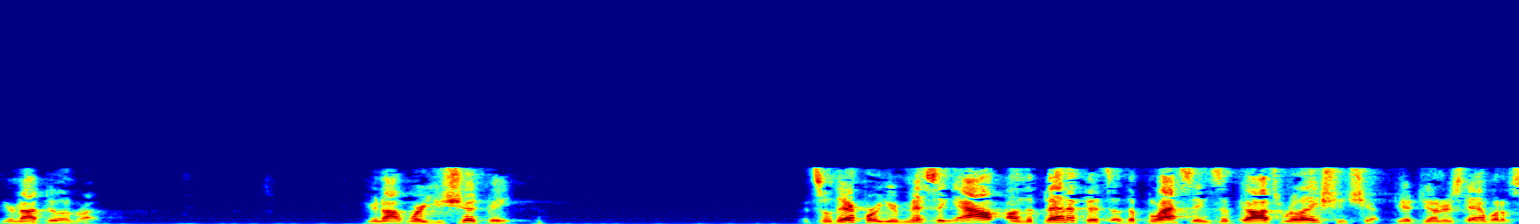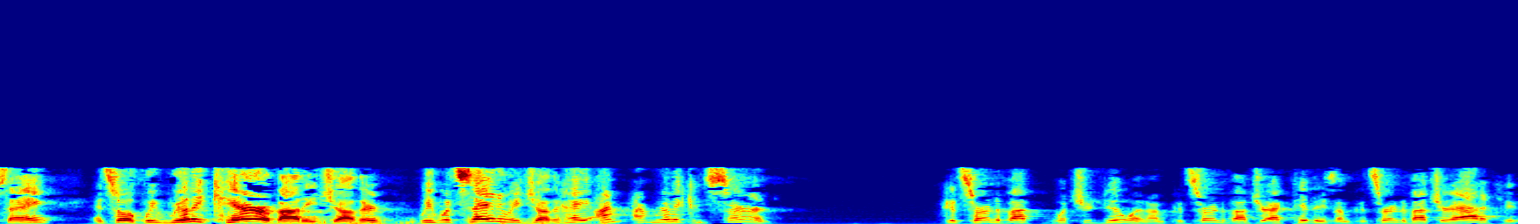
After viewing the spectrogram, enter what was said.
You're not doing right. You're not where you should be. And so therefore you're missing out on the benefits of the blessings of God's relationship. Do you, understand what I'm saying? And so if we really care about each other, we would say to each other, hey, I'm, I'm really concerned. I'm concerned about what you're doing. I'm concerned about your activities. I'm concerned about your attitude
